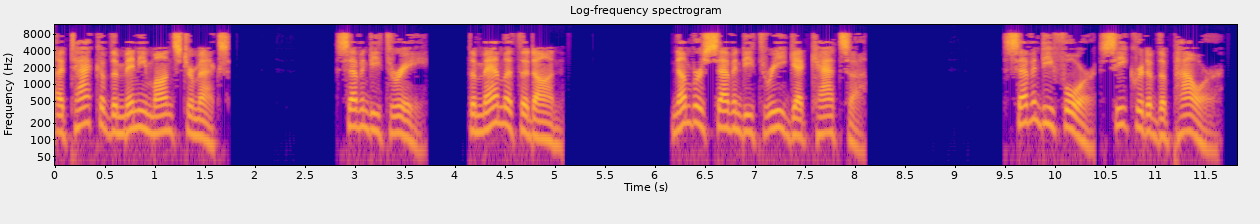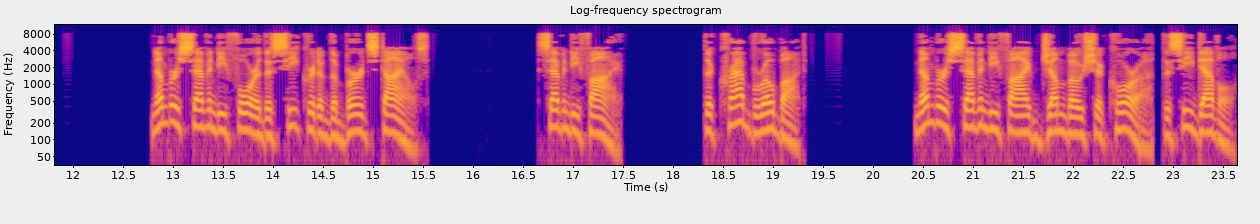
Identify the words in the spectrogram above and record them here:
Attack of the Mini Monster Mechs 73 The Mammothodon Number 73 Get Katsa. 74 Secret of the Power. Number 74 The Secret of the Bird Styles. 75 the Crab Robot. Number 75 Jumbo Shakora, the Sea Devil.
